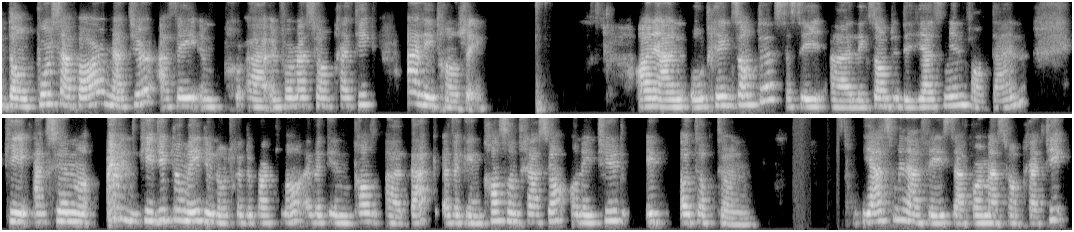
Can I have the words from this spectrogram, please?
Donc, pour sa part, Mathieu a fait une euh, formation pratique à l'étranger. On a un autre exemple, ça c'est euh, l'exemple de Yasmine Fontaine, qui est actuellement qui est diplômée de notre département avec un euh, bac avec une concentration en études autochtones. Yasmine a fait sa formation pratique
